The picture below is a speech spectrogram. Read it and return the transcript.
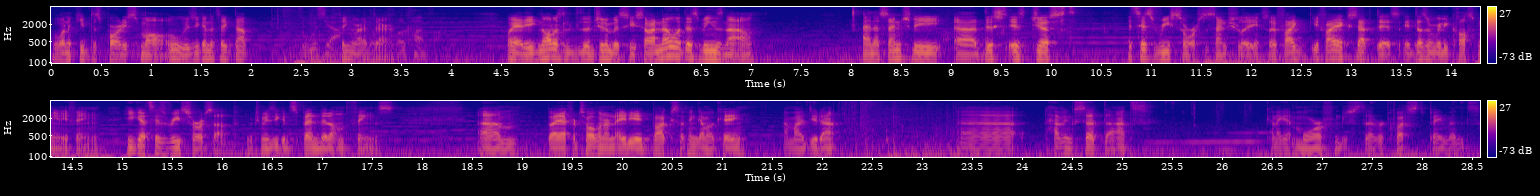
We want to keep this party small. Ooh, is he gonna take that? thing right there. Oh yeah, the acknowledged legitimacy. So I know what this means now. And essentially, uh, this is just... It's his resource, essentially. So if I if I accept this, it doesn't really cost me anything. He gets his resource up, which means he can spend it on things. Um, but yeah, for 1288 bucks, I think I'm okay. I might do that. Uh, having said that, can I get more from just the request payment?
